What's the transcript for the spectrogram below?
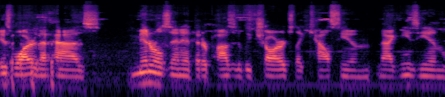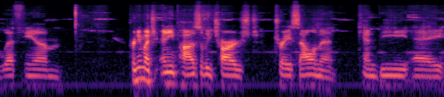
is water that has minerals in it that are positively charged, like calcium, magnesium, lithium, pretty much any positively charged trace element can be a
